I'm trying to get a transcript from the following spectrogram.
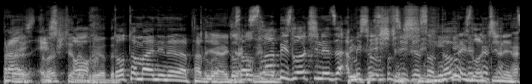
pra, to je strašne oh, Toto ma ani nenapadlo. Ja, to som slabý zločinec a myslel som si, že som dobrý zločinec.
